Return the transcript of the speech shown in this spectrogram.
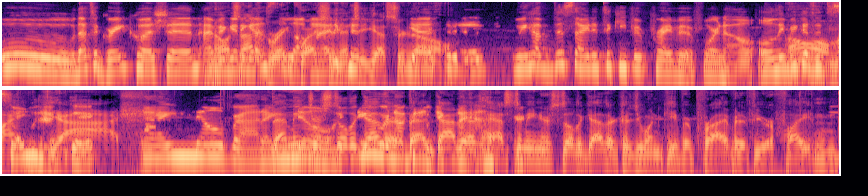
Ooh, that's a great question. I've no, been getting it's not a great a question. It's a yes or no. Yes, it is. We have decided to keep it private for now, only because oh it's so hectic. Gosh. I know, Brad. I that know. means you're still together. That, got, that has to mean you're still together because you wouldn't keep it private if you were fighting.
